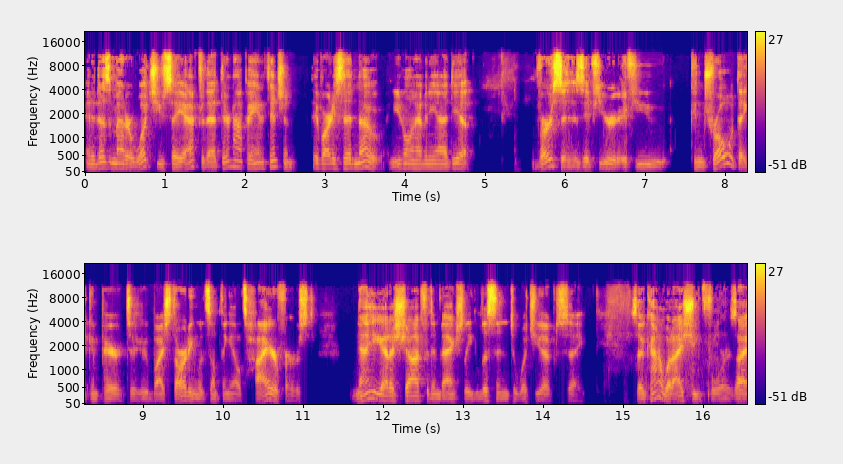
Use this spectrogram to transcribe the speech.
And it doesn't matter what you say after that, they're not paying attention. They've already said no, and you don't have any idea. Versus if you're if you control what they compare it to by starting with something else higher first, now you got a shot for them to actually listen to what you have to say. So, kind of what I shoot for is I,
